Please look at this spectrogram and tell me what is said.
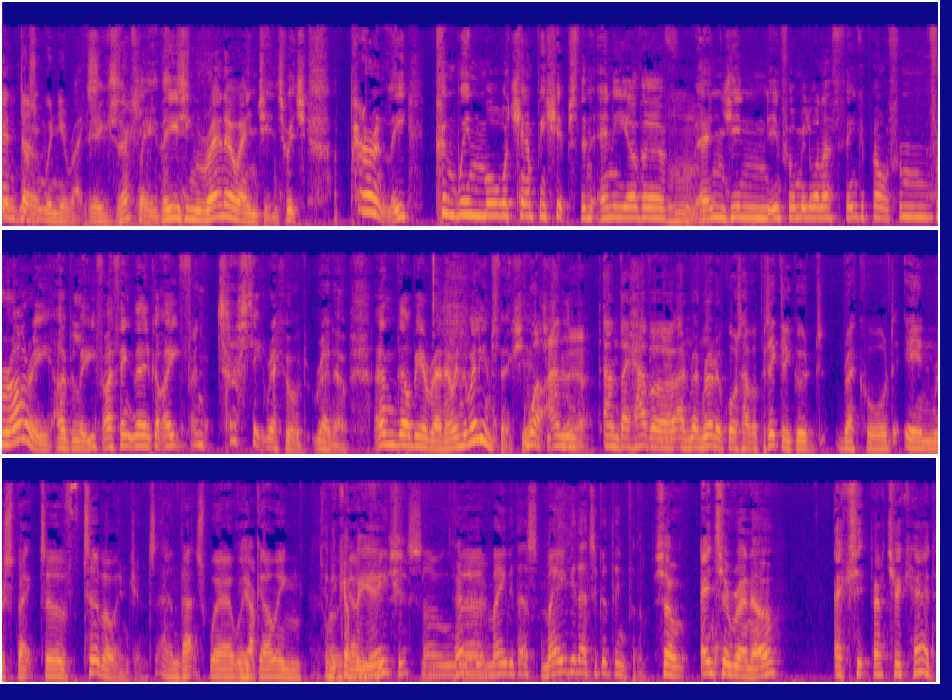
Renault- doesn't win your races. Exactly, they're using Renault engines, which apparently can win more championships than any other Hmm. engine in Formula One. I think, apart from Ferrari, I believe. I think they've got a fantastic record, Renault, and there'll be a Renault in the Williams next year. Well, and. Yeah. and they have a and Renault, of course, have a particularly good record in respect of turbo engines, and that's where we're Yeah. going In a couple of years. future. So Yeah. uh, maybe that's maybe that's a good thing for them. So enter Renault, exit Patrick Head.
